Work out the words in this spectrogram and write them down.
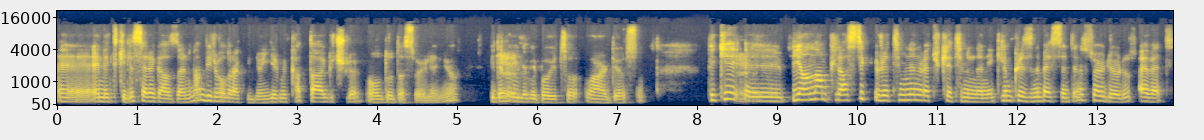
e, en etkili sera gazlarından biri olarak biliniyor. 20 kat daha güçlü olduğu da söyleniyor. Bir de evet. böyle bir boyutu var diyorsun. Peki evet. e, bir yandan plastik üretiminin ve tüketiminden iklim krizini beslediğini söylüyoruz. Evet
